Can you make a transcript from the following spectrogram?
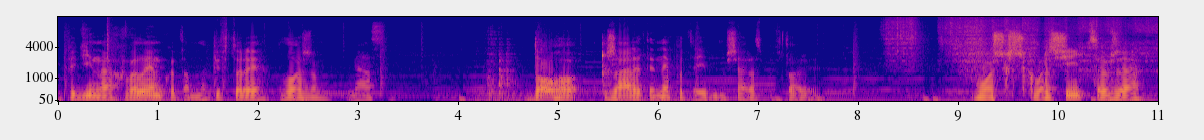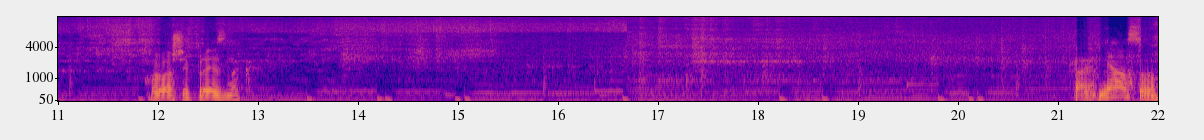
І тоді на хвилинку, там, на півтори ложимо м'ясо. Довго жарити не потрібно, ще раз повторюю. О, шкварчить, це вже хороший признак. Так, м'ясо.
